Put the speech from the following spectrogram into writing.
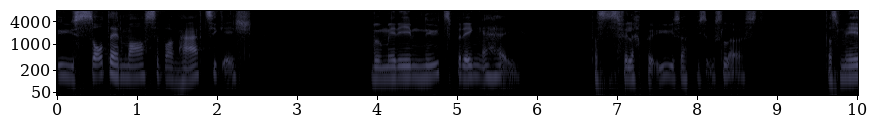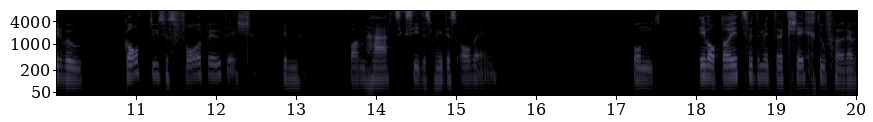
uns so dermaßen barmherzig ist, weil wir ihm nichts zu bringen haben. dass es vielleicht bei uns etwas auslöst. Dass wir, weil Gott unser Vorbild ist, im Warmherzig sein, dass wir das auch wollen. Und ich wollte jetzt wieder mit einer Geschichte aufhören.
